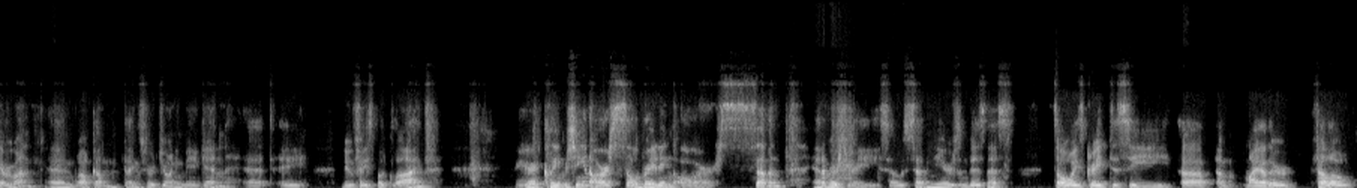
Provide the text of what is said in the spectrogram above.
everyone, and welcome. Thanks for joining me again at a new Facebook Live. We're here at Clean Machine are celebrating our seventh anniversary. So, seven years in business. It's always great to see uh, um, my other fellow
